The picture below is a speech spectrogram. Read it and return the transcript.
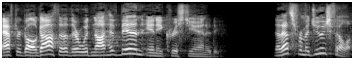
after Golgotha, there would not have been any Christianity. Now, that's from a Jewish fellow.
